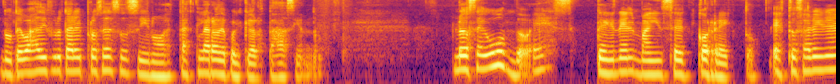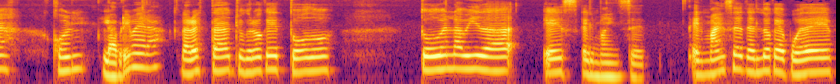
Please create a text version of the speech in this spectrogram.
no te vas a disfrutar el proceso si no estás claro de por qué lo estás haciendo. Lo segundo es tener el mindset correcto. Esto se alinea con la primera. Claro está, yo creo que todo, todo en la vida es el mindset. El mindset es lo que puede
